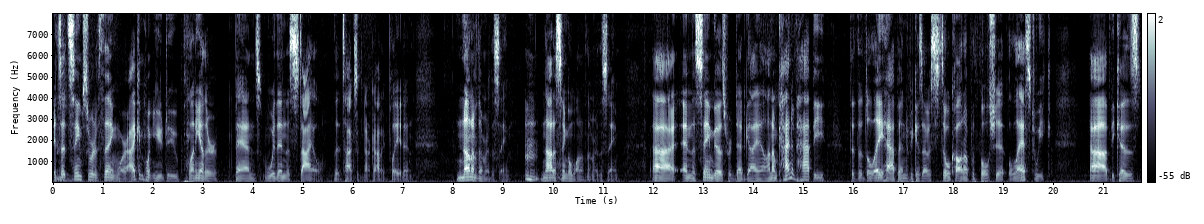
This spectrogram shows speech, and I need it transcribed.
it's that same sort of thing where I can point you to plenty other bands within the style that Toxic Narcotic played in. None of them are the same. Not a single one of them are the same. Uh, and the same goes for Dead Guy Ale. And I'm kind of happy that the delay happened because I was still caught up with bullshit last week. Uh, because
